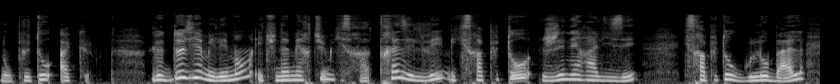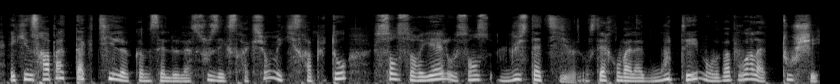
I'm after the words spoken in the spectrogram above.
donc plutôt aqueux. Le deuxième élément est une amertume qui sera très élevée, mais qui sera plutôt généralisée, qui sera plutôt globale et qui ne sera pas tactile comme celle de la sous-extraction, mais qui sera plutôt sensorielle au sens gustative. C'est-à-dire qu'on va la goûter, mais on ne va pas pouvoir la toucher.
